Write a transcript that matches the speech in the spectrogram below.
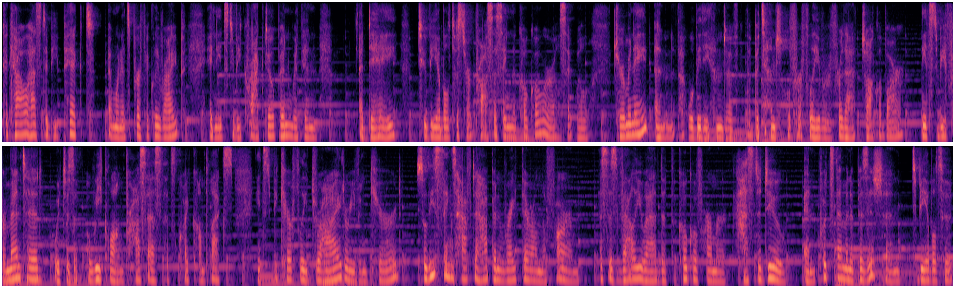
Cacao has to be picked, and when it's perfectly ripe, it needs to be cracked open within a day to be able to start processing the cocoa, or else it will germinate, and that will be the end of the potential for flavor for that chocolate bar. Needs to be fermented, which is a week long process that's quite complex. Needs to be carefully dried or even cured. So these things have to happen right there on the farm. This value add that the cocoa farmer has to do and puts them in a position to be able to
